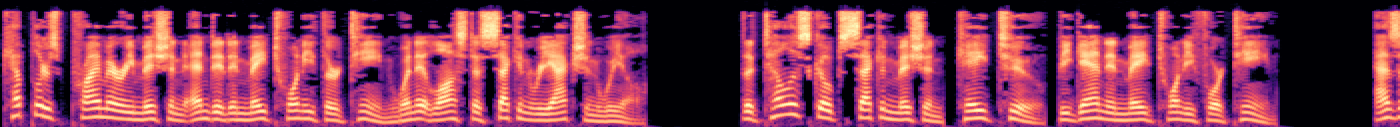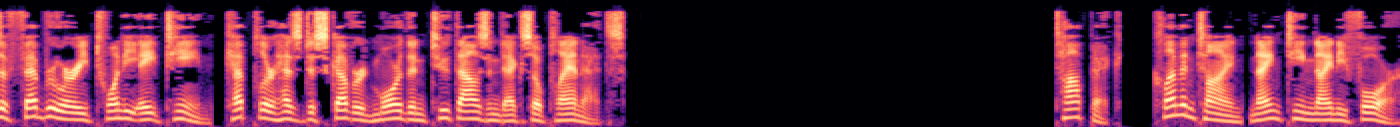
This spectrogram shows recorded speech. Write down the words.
Kepler's primary mission ended in May 2013 when it lost a second reaction wheel. The telescope's second mission, K2, began in May 2014. As of February 2018, Kepler has discovered more than 2,000 exoplanets. Clementine 1994.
